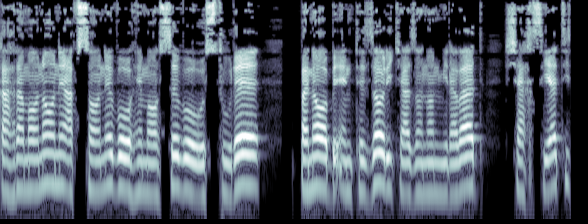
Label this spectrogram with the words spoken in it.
قهرمانان افسانه و حماسه و استوره بنا به انتظاری که از آنان می رود شخصیتی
